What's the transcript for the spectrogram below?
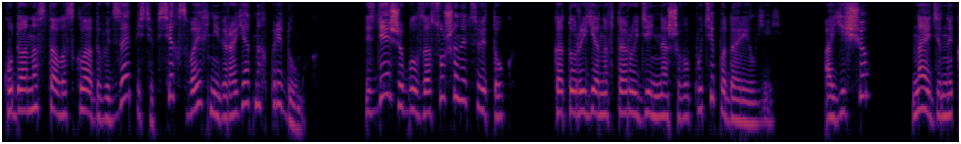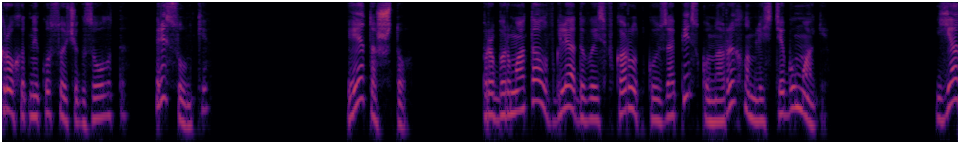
куда она стала складывать записи всех своих невероятных придумок. Здесь же был засушенный цветок, который я на второй день нашего пути подарил ей. А еще найденный крохотный кусочек золота, рисунки. «Это что?» Пробормотал, вглядываясь в короткую записку на рыхлом листе бумаги. «Я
